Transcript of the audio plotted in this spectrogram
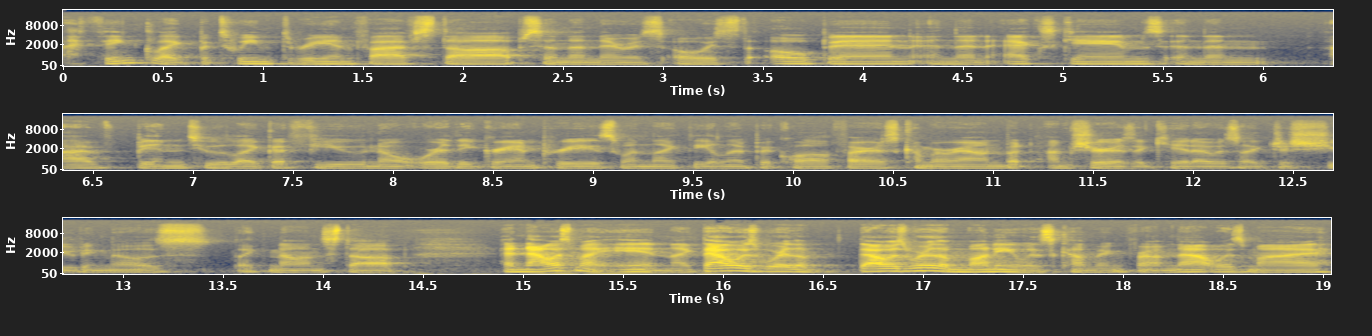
I think like between three and five stops and then there was always the open and then X Games and then I've been to like a few noteworthy Grand Prix when like the Olympic qualifiers come around, but I'm sure as a kid I was like just shooting those like nonstop. And that was my in. Like that was where the that was where the money was coming from. That was my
